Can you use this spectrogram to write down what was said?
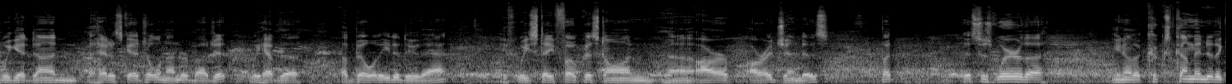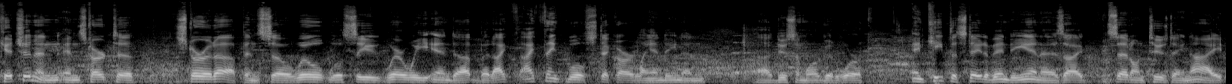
we get done ahead of schedule and under budget. We have the ability to do that. if we stay focused on uh, our our agendas. But this is where the you know the cooks come into the kitchen and, and start to stir it up, and so we'll we'll see where we end up. But I I think we'll stick our landing and uh, do some more good work and keep the state of Indiana, as I said on Tuesday night,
